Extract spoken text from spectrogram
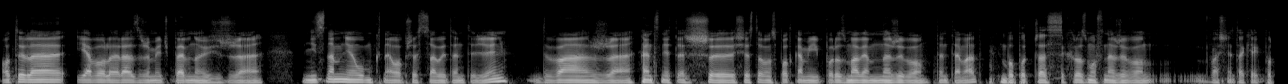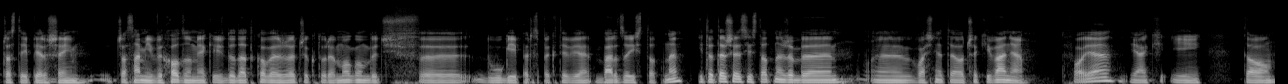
o tyle ja wolę raz, że mieć pewność, że nic nam nie umknęło przez cały ten tydzień. Dwa, że chętnie też e, się z Tobą spotkam i porozmawiam na żywo ten temat, bo podczas tych rozmów na żywo, właśnie tak jak podczas tej pierwszej, czasami wychodzą jakieś dodatkowe rzeczy, które mogą być w długiej perspektywie bardzo istotne. I to też jest istotne, żeby e, właśnie te oczekiwania Twoje, jak i to,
